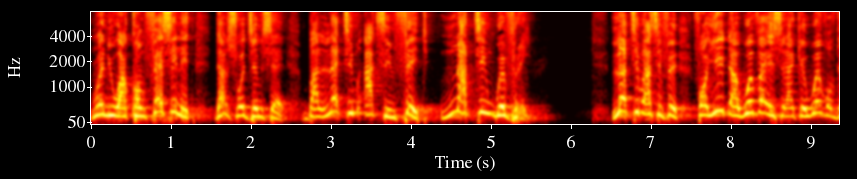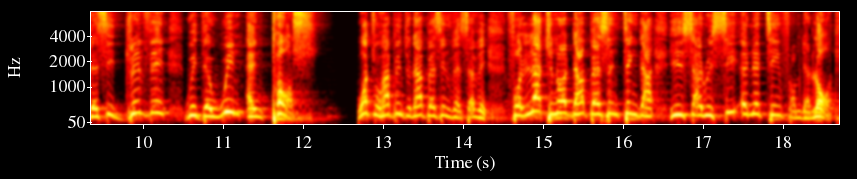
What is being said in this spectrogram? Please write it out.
When you are confessing it, that's what James said. But let him act in faith, nothing wavering. Let him ask in faith. For he that waver is like a wave of the sea, driven with the wind and tossed. What will happen to that person, verse 7? For let not that person think that he shall receive anything from the Lord.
